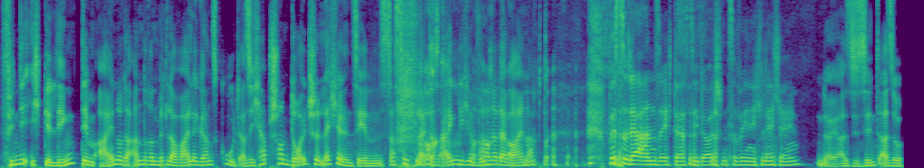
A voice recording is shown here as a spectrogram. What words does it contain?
finde ich, gelingt dem einen oder anderen mittlerweile ganz gut. Also ich habe schon Deutsch Deutsche lächeln sehen. Ist das nicht vielleicht das eigentliche Wunder der Weihnacht? Bist du der Ansicht, dass die Deutschen zu wenig lächeln? Naja, sie sind, also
